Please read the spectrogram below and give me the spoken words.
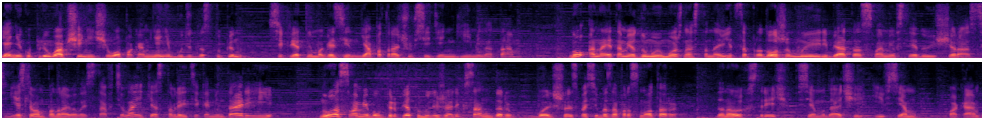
Я не куплю вообще ничего, пока мне не будет доступен секретный магазин. Я потрачу все деньги именно там. Ну, а на этом, я думаю, можно остановиться. Продолжим мы, ребята, с вами в следующий раз. Если вам понравилось, ставьте лайки, оставляйте комментарии. Ну, а с вами был Перпетум или же Александр. Большое спасибо за просмотр. До новых встреч, всем удачи и всем пока.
